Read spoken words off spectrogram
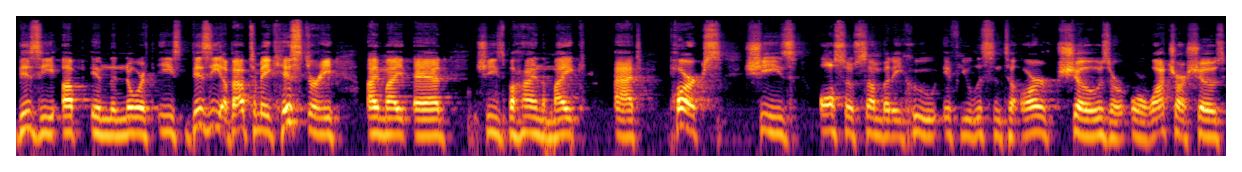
busy up in the Northeast, busy about to make history, I might add. She's behind the mic at Parx. She's also somebody who, if you listen to our shows or, or watch our shows,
